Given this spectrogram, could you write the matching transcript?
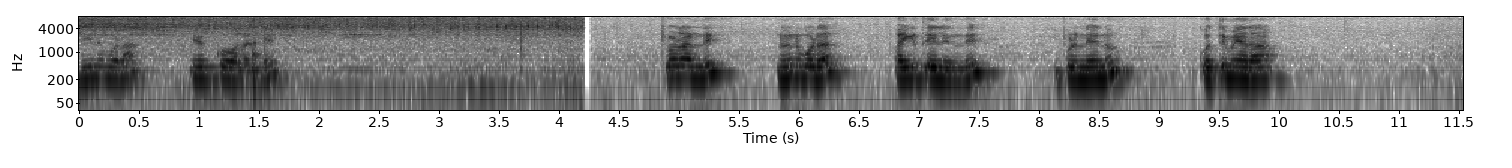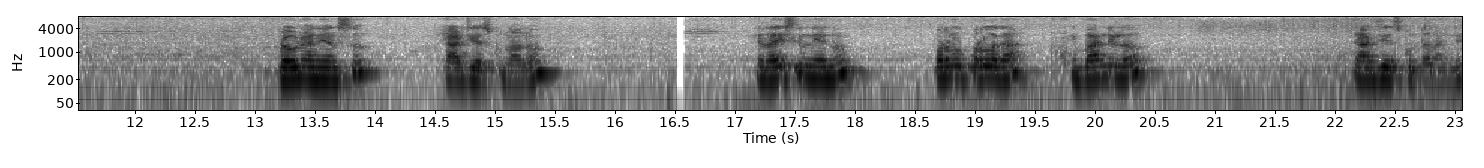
దీన్ని కూడా వేపుకోవాలండి. చూడండి నూనె కూడా పైకి తేలింది. ఇప్పుడు నేను కొత్తిమీర బ్రౌన్ ఆనియన్స్ యాడ్ చేసుకున్నాను. ఈ రైస్ని నేను పొరలు పొరలుగా ఈ బాండీలో యాడ్ చేసుకుంటానండి.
